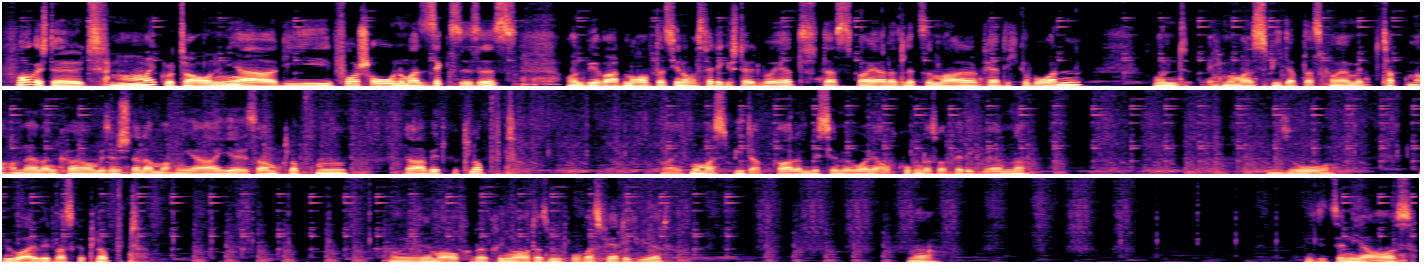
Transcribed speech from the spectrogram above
vorgestellt. Microtown, ja, die Vorschau Nummer 6 ist es. Und wir warten darauf, dass hier noch was fertiggestellt wird. Das war ja das letzte Mal fertig geworden. Und ich mach mal Speed Up, das kann man mit Tab machen, ne? Dann können wir ein bisschen schneller machen. Ja, hier ist er am Klopfen. Da wird geklopft. Na, ich mach mal Speed Up gerade ein bisschen. Wir wollen ja auch gucken, dass wir fertig werden, ne? So. Überall wird was geklopft. Und sehen wir auch, da kriegen wir auch das mit, wo was fertig wird. Na? Wie sieht's denn hier aus?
